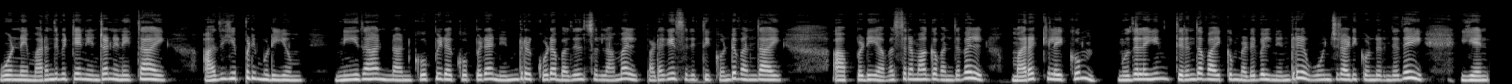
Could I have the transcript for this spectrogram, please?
உன்னை மறந்துவிட்டேன் என்று நினைத்தாய்? அது எப்படி முடியும்? நீதான் நான் கூப்பிட கூப்பிட நின்று கூட பதில் சொல்லாமல் படகை செலுத்தி கொண்டு வந்தாய். அப்படி அவசரமாக வந்தவள் மரக்கிளைக்கும் முதலையின் திறந்த வாய்க்கும் நடுவில் நின்று ஊஞ்சலாடி கொண்டிருந்ததை என்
